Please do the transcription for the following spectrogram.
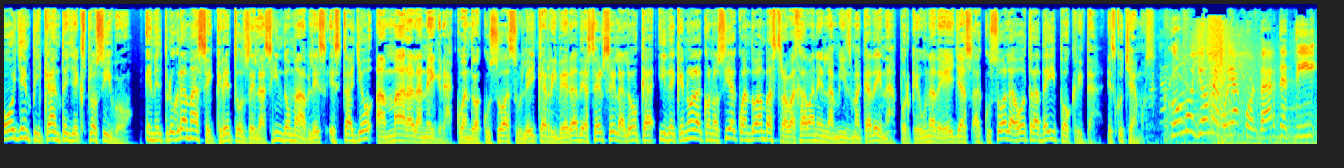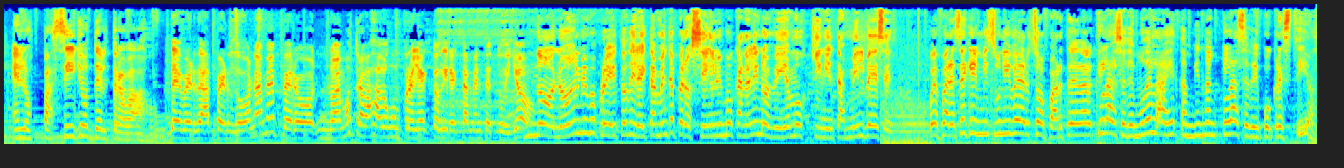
Hoy en Picante y Explosivo. En el programa Secretos de las Indomables estalló Amara la Negra cuando acusó a Zuleika Rivera de hacerse la loca y de que no la conocía cuando ambas trabajaban en la misma cadena, porque una de ellas acusó a la otra de hipócrita. Escuchemos. ¿Cómo yo me voy a acordar de ti en los pasillos del trabajo? De verdad, perdóname, pero no hemos trabajado en un proyecto directamente tú y yo. No, no en el mismo proyecto directamente, pero sí en el mismo canal y nos veíamos 500 mil veces. Pues parece que en Miss Universo, aparte de dar clases de modelaje, también dan clases de hipocresía.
